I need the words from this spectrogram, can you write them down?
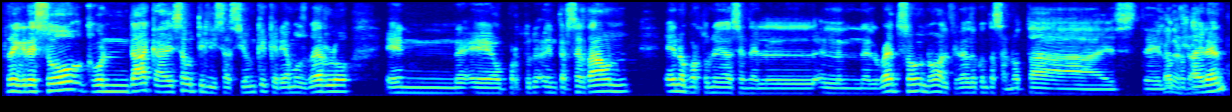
regresó con Dak a esa utilización que queríamos verlo en, eh, en tercer down, en oportunidades en el, en el red zone, ¿no? Al final de cuentas anota este, el otro tight end.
